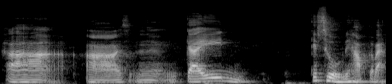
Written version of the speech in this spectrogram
à, à, ừ, cái cái sườn đi học các bạn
